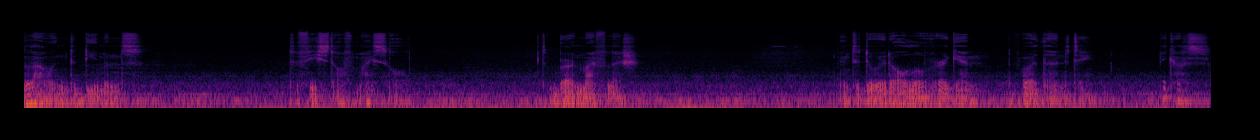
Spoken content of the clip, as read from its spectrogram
allowing the demons to feast off my soul, to burn my flesh, to do it all over again for eternity because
